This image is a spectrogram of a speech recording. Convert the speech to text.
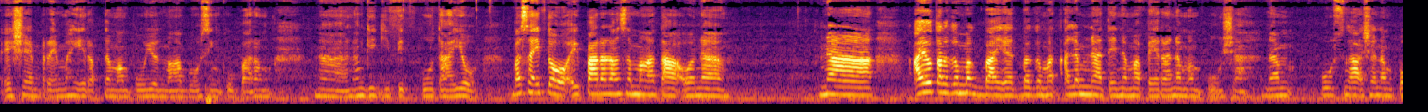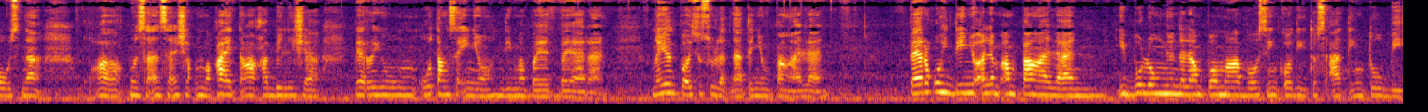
Eh, syempre, mahirap naman po yun mga bossing ko. Parang na nanggigipit po tayo. Basta ito ay para lang sa mga tao na na ayaw talaga magbayad bagamat alam natin na mapera naman po siya. Na post nga siya ng post na uh, kung saan saan siya kumakain, nakakabili siya, pero yung utang sa inyo hindi mabayad-bayaran. Ngayon po, isusulat natin yung pangalan. Pero kung hindi nyo alam ang pangalan, ibulong nyo na lang po mga bossing ko dito sa ating tubig.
